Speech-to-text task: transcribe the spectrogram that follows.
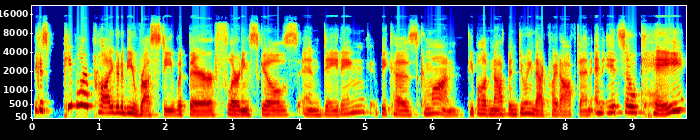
Because people are probably going to be rusty with their flirting skills and dating because come on, people have not been doing that quite often. And it's okay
